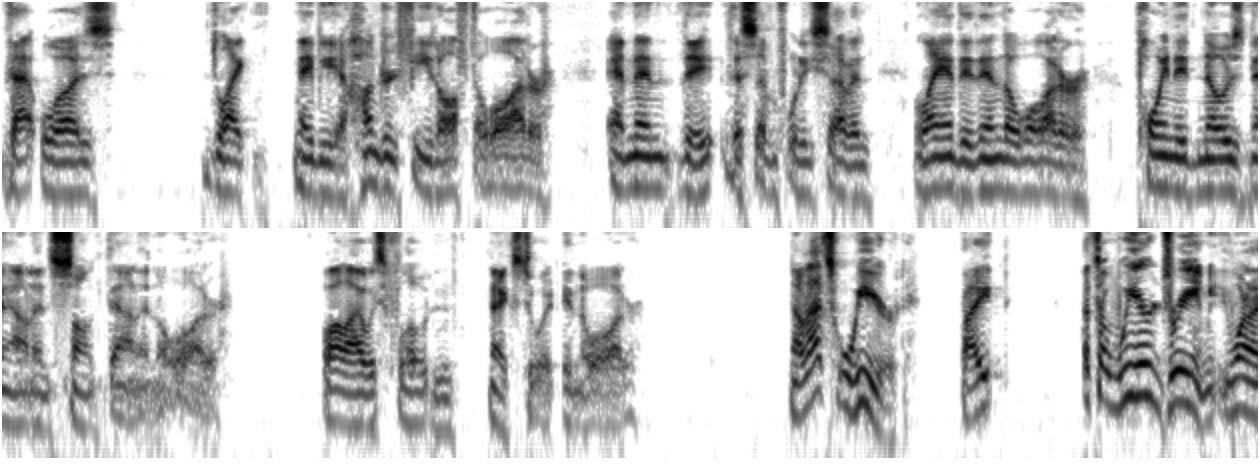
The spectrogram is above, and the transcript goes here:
that was like maybe 100 feet off the water. And then the, the 747 landed in the water, pointed nose down, and sunk down in the water while I was floating next to it in the water. Now that's weird, right? That's a weird dream. You want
